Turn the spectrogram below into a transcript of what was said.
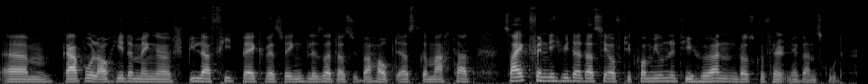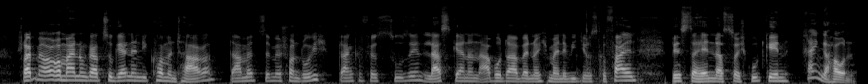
Ähm, gab wohl auch jede Menge Spielerfeedback, weswegen Blizzard das überhaupt erst gemacht hat. Zeigt, finde ich, wieder, dass sie auf die Community hören und das gefällt mir ganz gut. Schreibt mir eure Meinung dazu gerne in die Kommentare. Damit sind wir schon durch. Danke fürs Zusehen. Lasst gerne ein Abo da, wenn euch meine Videos gefallen. Bis dahin, lasst euch gut gehen. Reingehauen.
